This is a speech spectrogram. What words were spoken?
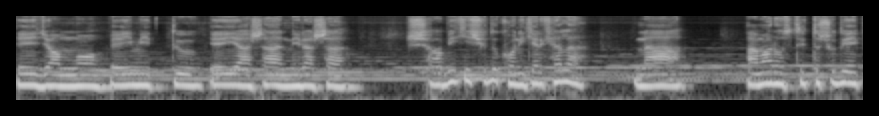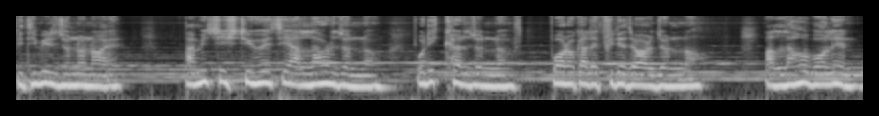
এই জন্ম, এই মৃত্যু, এই আশা, নিরাশা সবই কি শুধু ক্ষণিকের খেলা? না, আমার অস্তিত্ব শুধু এই পৃথিবীর জন্য নয়। আমি সৃষ্টি হয়েছি আল্লাহর জন্য, পরীক্ষার জন্য, পরকালে ফিরে যাওয়ার জন্য। আল্লাহ বলেন,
